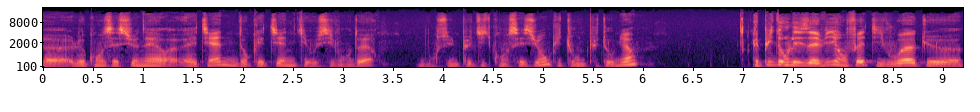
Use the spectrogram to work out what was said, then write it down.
euh, le concessionnaire Étienne, donc Étienne qui est aussi vendeur. Donc c'est une petite concession qui tourne plutôt bien. Et puis dans les avis, en fait, il voit que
